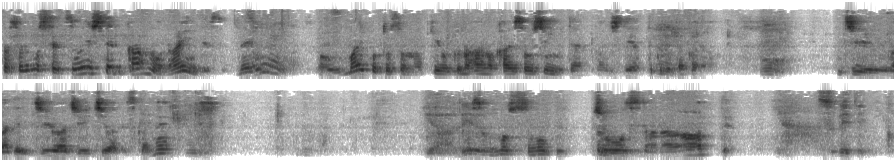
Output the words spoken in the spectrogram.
そう。それも説明してる感もないんですよね。そうなんですよ。うまいことその記憶の葉の回想シーンみたいな感じでやってくれたから、うん。10話で、10話、11話ですかね。うん。いや、あれそれもすごく上手だなーって。いやすべてにこ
